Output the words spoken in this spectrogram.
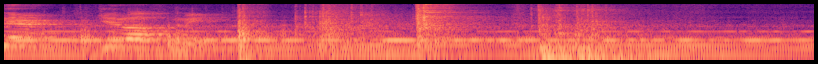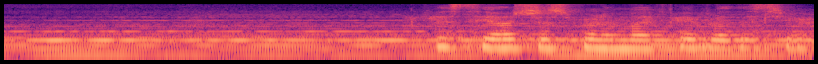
can't go in there. Get off me. I guess the odds just weren't in my favor this year.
